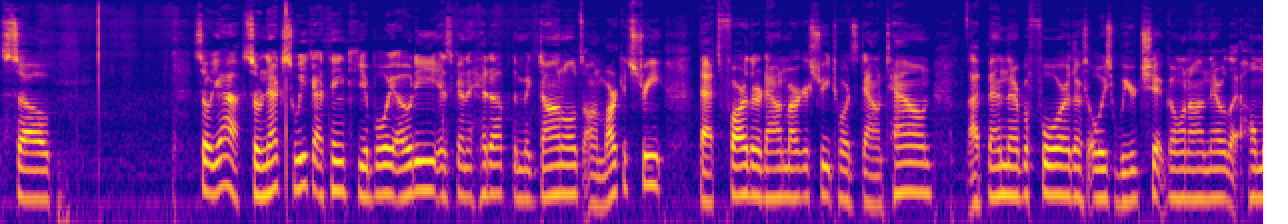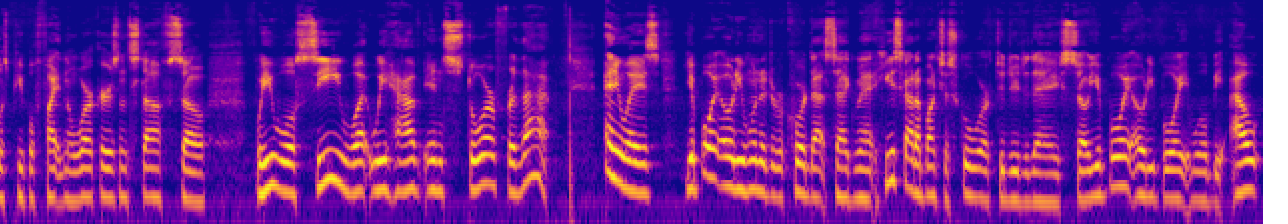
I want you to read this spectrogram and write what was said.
So, so yeah, so next week I think your boy Odie is gonna hit up the McDonald's on Market Street. That's farther down Market Street towards downtown. I've been there before. There's always weird shit going on there, like homeless people fighting the workers and stuff. So we will see what we have in store for that. Anyways, your boy Odie wanted to record that segment. He's got a bunch of schoolwork to do today, so your boy Odie boy will be out,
